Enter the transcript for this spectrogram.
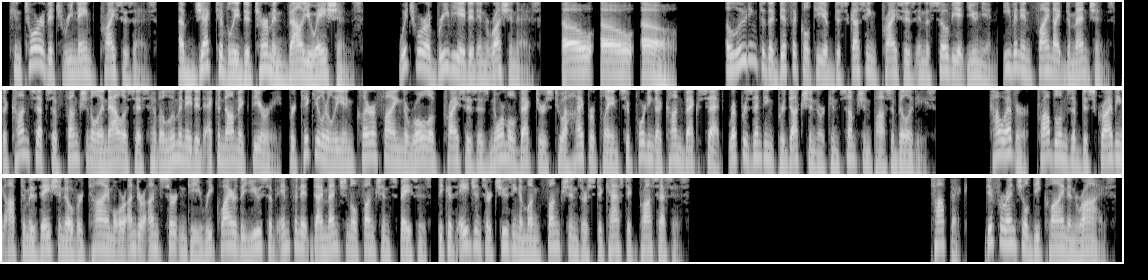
Kantorovich renamed prices as objectively determined valuations, which were abbreviated in Russian as OOO. Alluding to the difficulty of discussing prices in the Soviet Union, even in finite dimensions, the concepts of functional analysis have illuminated economic theory, particularly in clarifying the role of prices as normal vectors to a hyperplane supporting a convex set, representing production or consumption possibilities. However, problems of describing optimization over time or under uncertainty require the use of infinite-dimensional function spaces, because agents are choosing among functions or stochastic processes. Differential decline and rise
